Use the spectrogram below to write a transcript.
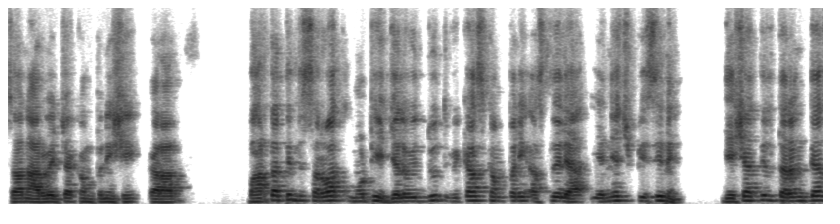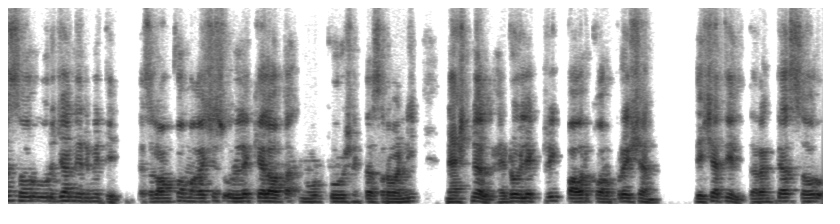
चा नॉर्वेच्या कंपनीशी करार. भारतातील सर्वात मोठी जलविद्युत विकास कंपनी असलेल्या एन एच पी सीने देशातील तरंगत्या सौर ऊर्जा निर्मिती त्याचा लॉंग फॉर्म मगाशीच उल्लेख केला होता. नोट करू शकता सर्वांनी. National hydro electric power corporation देशातील तरंगत्या सौर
